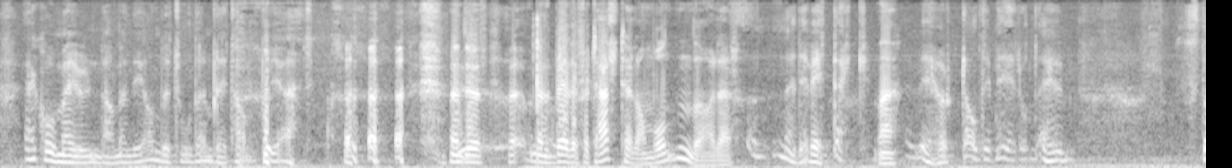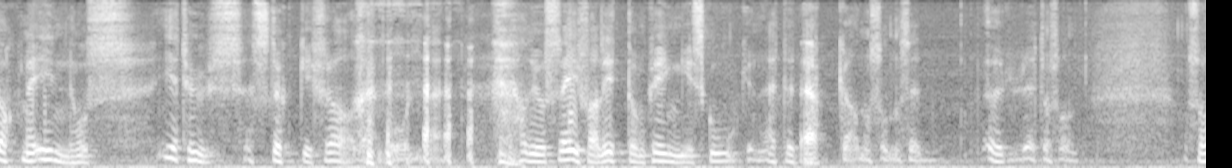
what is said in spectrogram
Jeg kom meg unna, men de andre to den ble tatt på gjær. Men du, men ble det fortalt til han bonden, da, eller? Nei, det vet jeg ikke. Nei. Jeg hørte aldri mer om det. Jeg stakk meg inn hos i et hus et stykke ifra den gården. Jeg hadde jo streifa litt omkring i skogen etter bekkene og sånn, og sett ørret og sånn. Og så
